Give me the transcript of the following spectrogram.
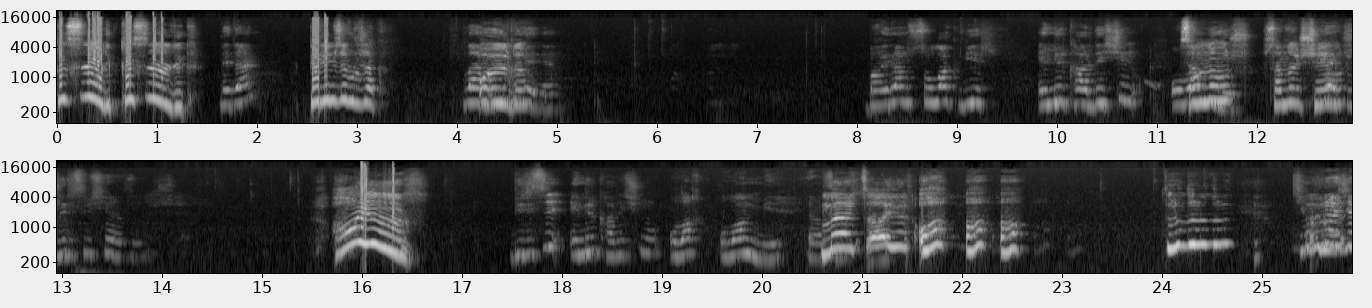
Kesin öldük, kesin öldük. Neden? Birimize vuracak. Lan O vurdu öldü. beni. Bayram Solak 1. Emir kardeşin olan de mı? vur. Sen de Bir şeye vur. dakika, birisi bir şey yazdı. Hayır. Birisi Emir kardeşin olak olan bir. Mert hayır. Aha aha aha. Durun durun durun. Kim Hadi. vuracaksın?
